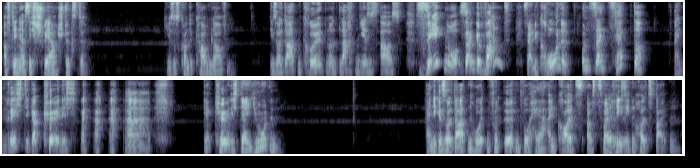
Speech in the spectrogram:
auf den er sich schwer stützte. Jesus konnte kaum laufen. Die Soldaten krölten und lachten Jesus aus. Seht nur sein Gewand, seine Krone und sein Zepter. Ein richtiger König. der König der Juden. Einige Soldaten holten von irgendwoher ein Kreuz aus zwei riesigen Holzbalken.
